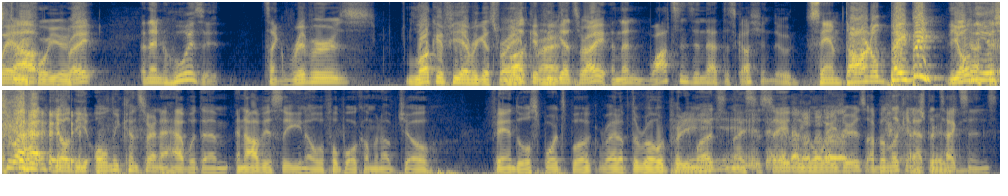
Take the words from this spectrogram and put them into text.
next their three, four years. right? And then who is it? It's like Rivers, Luck if he ever gets right. Luck if Right. he gets right, and then Watson's in that discussion, dude. Sam Darnold, baby. The only issue I have, yo, the only concern I have with them, and obviously, you know, with football coming up, Joe, FanDuel Sportsbook, right up the road, pretty much. Nice to say, legal wagers. I've been looking That's at the. Texans.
